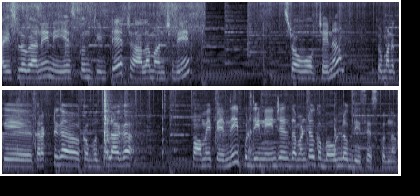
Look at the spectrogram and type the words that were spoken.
రైస్లో కానీ నెయ్యి వేసుకొని తింటే చాలా మంచిది. స్టవ్ ఆఫ్ చేయను? సో మనకి కరెక్ట్గా ఒక ముద్దలాగా ఫామ్ అయిపోయింది. ఇప్పుడు దీన్ని ఏం చేద్దామంటే ఒక బౌల్లోకి తీసేసుకుందాం.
